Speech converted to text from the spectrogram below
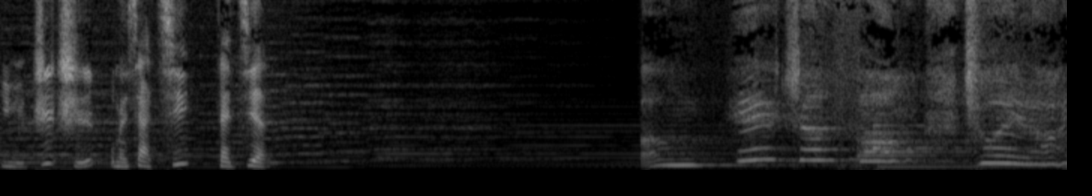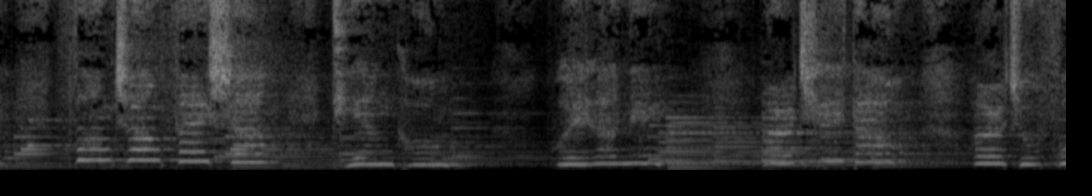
与支持，我们下期再见。一阵风吹来，风筝飞上。天空，为了你而祈祷，而祝福，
